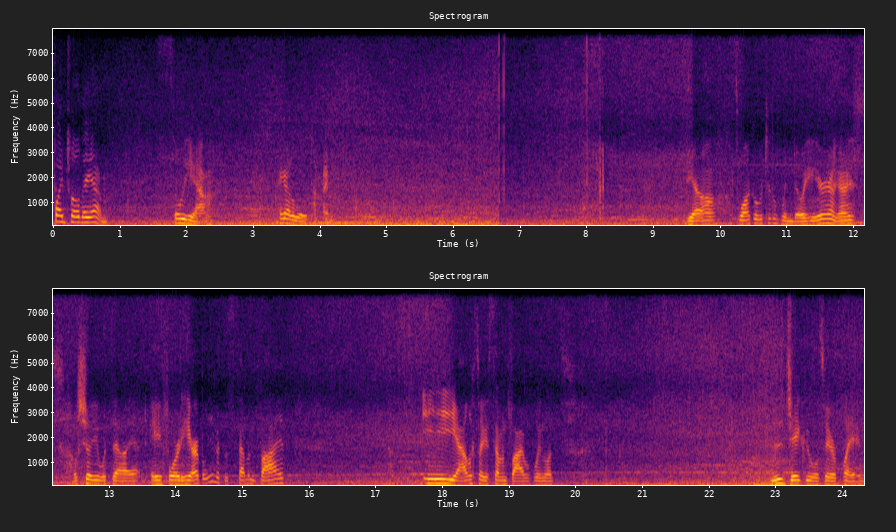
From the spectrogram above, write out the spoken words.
5:12 a.m. So yeah, I got a little time. Yeah, let's walk over to the window here, guys. I'll show you what's at A40 here. I believe it's a 7.5. Yeah, it looks like a 7.5 with winglets. This is Jake Google's favorite plane.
